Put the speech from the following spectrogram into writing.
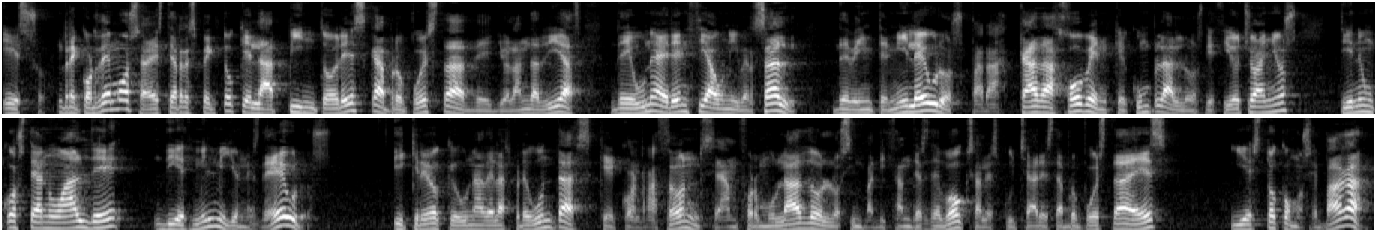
eso? Recordemos a este respecto que la pintoresca propuesta de Yolanda Díaz de una herencia universal de 20.000 euros para cada joven que cumpla los 18 años tiene un coste anual de 10.000 millones de euros. Y creo que una de las preguntas que con razón se han formulado los simpatizantes de Vox al escuchar esta propuesta es ¿y esto cómo se paga?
